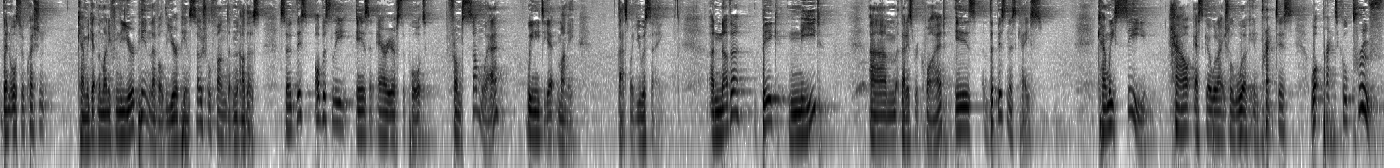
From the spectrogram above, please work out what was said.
Then also a question, can we get the money from the European level, the European Social Fund and others? So this obviously is an area of support. From somewhere, we need to get money. That's what you were saying. Another big need um, that is required is the business case. Can we see how ESCO will actually work in practice? What practical proof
